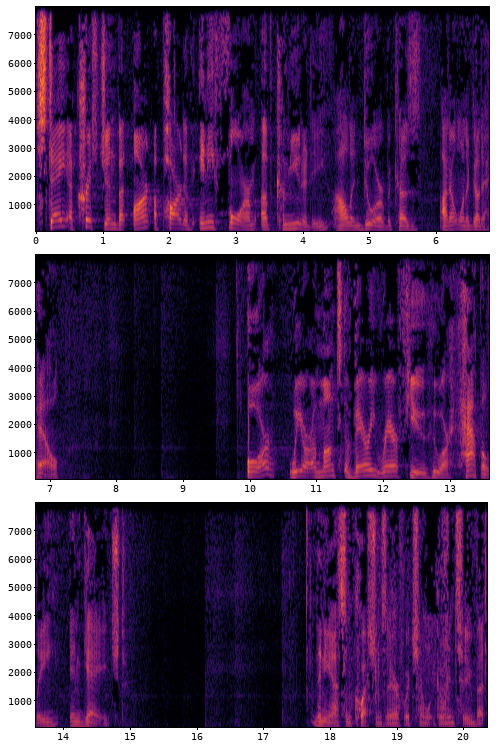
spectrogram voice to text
stay a Christian but aren't a part of any form of community. I'll endure because I don't want to go to hell. Or we are amongst a very rare few who are happily engaged. Then he asked some questions there, which I won't go into, but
